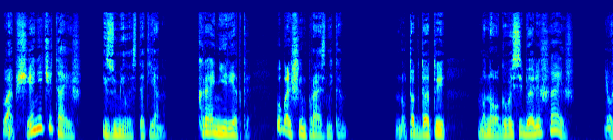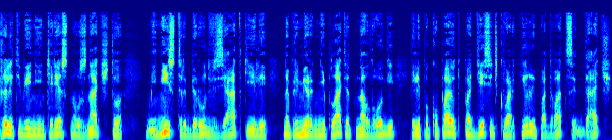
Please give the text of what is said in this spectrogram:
вообще не читаешь? изумилась Татьяна. крайне редко, по большим праздникам. — Ну тогда ты многого себя лишаешь. Неужели тебе не интересно узнать, что министры берут взятки или, например, не платят налоги или покупают по десять квартир и по двадцать дач?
